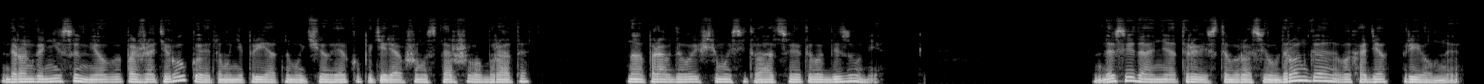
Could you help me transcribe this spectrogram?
Дронго не сумел бы пожать руку этому неприятному человеку, потерявшему старшего брата, но оправдывающему ситуацию этого безумия. «До свидания», — отрывисто бросил Дронго, выходя в приемную.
